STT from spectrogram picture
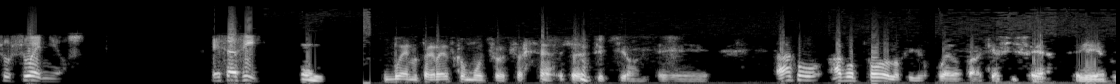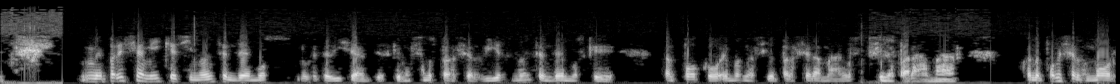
sus sueños. Es así. Bueno, te agradezco mucho esa, esa descripción. Eh, hago, hago todo lo que yo puedo para que así sea. Eh, me parece a mí que si no entendemos lo que te dije antes, que nacemos para servir, no entendemos que tampoco hemos nacido para ser amados, sino para amar. Cuando pones el amor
